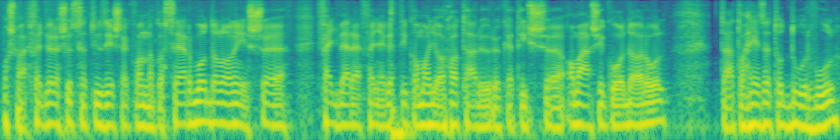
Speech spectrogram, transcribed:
Most már fegyveres összetűzések vannak a szerb oldalon, és fegyverrel fenyegetik a magyar határőröket is a másik oldalról. Tehát a helyzet ott durvul.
